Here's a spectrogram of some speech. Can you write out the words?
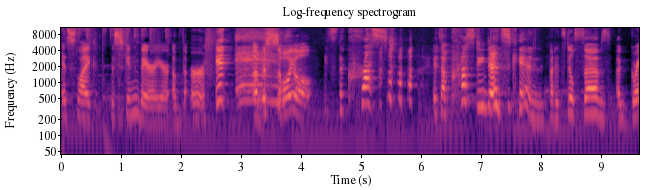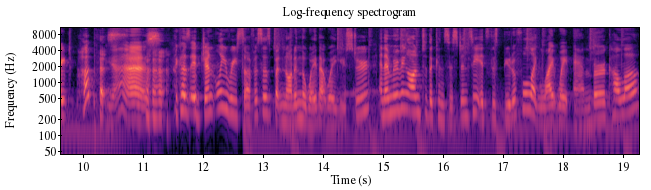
It's like the skin barrier of the earth, It is! of the soil. It's the crust. It's our crusty dead skin, but it still serves a great purpose. Yes. because it gently resurfaces, but not in the way that we're used to. And then moving on to the consistency, it's this beautiful, like lightweight amber color,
